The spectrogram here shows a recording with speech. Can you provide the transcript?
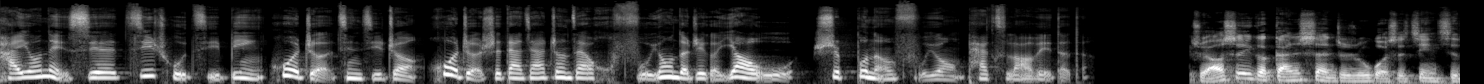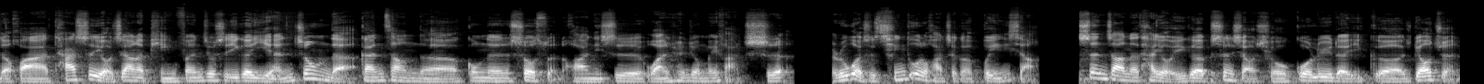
还有哪些基础疾病或者禁忌症，或者是大家正在服用的这个药物是不能服用 Paxlovid 的？主要是一个肝肾，就如果是禁忌的话，它是有这样的评分，就是一个严重的肝脏的功能受损的话，你是完全就没法吃。如果是轻度的话，这个不影响。肾脏呢，它有一个肾小球过滤的一个标准，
